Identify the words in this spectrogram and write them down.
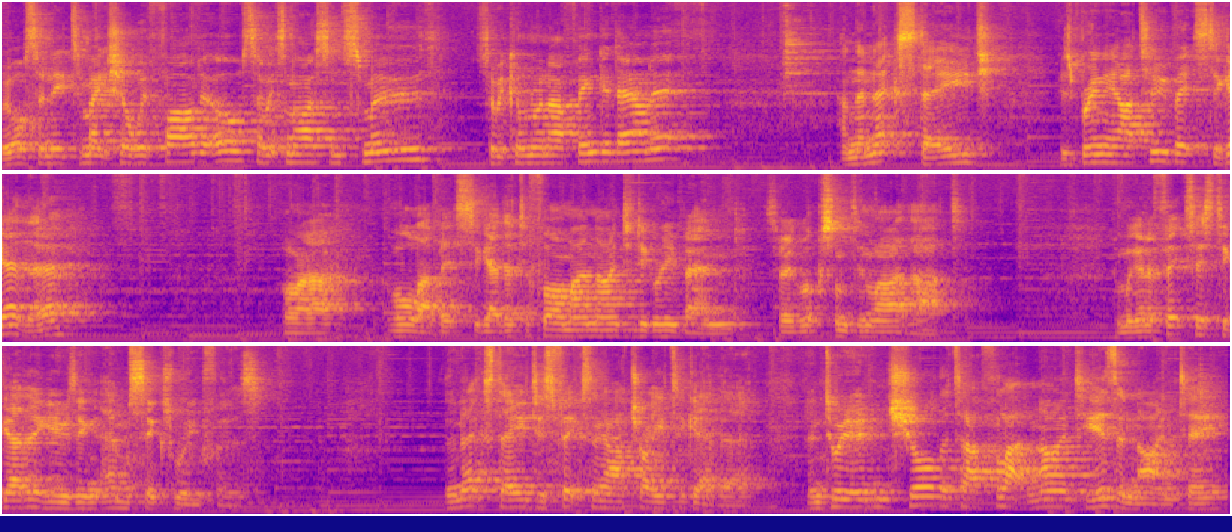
We also need to make sure we've filed it all so it's nice and smooth, so we can run our finger down it. And the next stage is bringing our two bits together, or our, all our bits together to form our 90 degree bend. So it looks something like that. And we're going to fix this together using M6 roofers. The next stage is fixing our tray together. And to ensure that our flat 90 is a 90,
